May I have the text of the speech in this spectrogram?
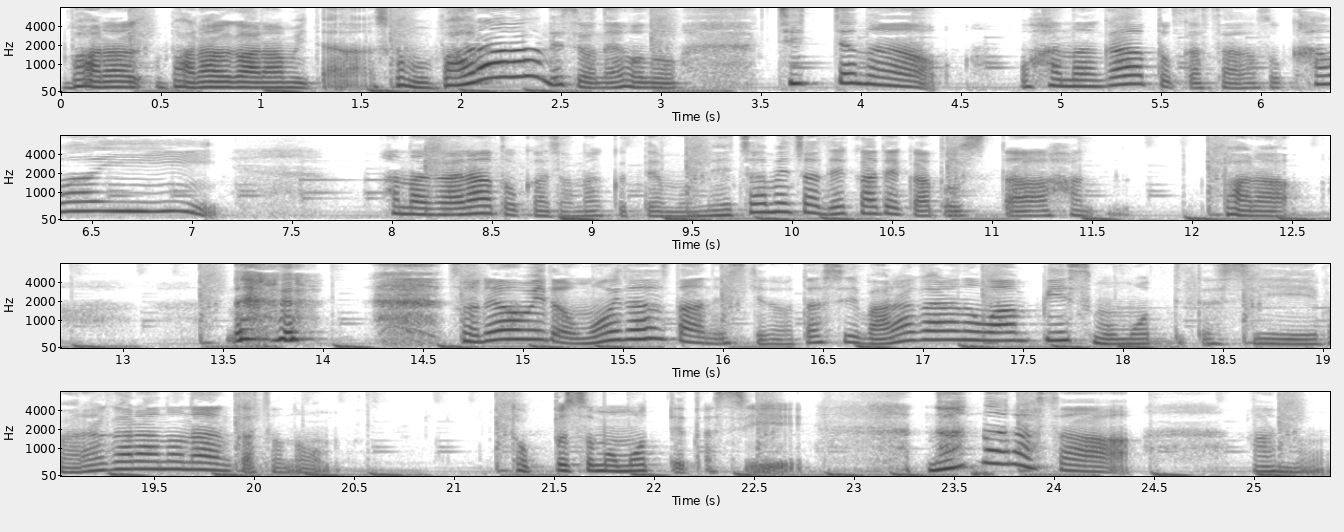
バラ、バラ柄みたいな。しかもバラなんですよね。この、ちっちゃなお花がとかさ、そう、可愛い花柄とかじゃなくても、めちゃめちゃデカデカとしたはバラ。それを見て思い出したんですけど、私、バラ柄のワンピースも持ってたし、バラ柄のなんかその、トップスも持ってたし、なんならさ、あの、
